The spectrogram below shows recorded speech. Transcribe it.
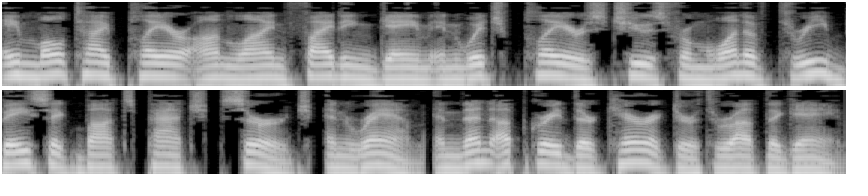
a multiplayer online fighting game in which players choose from one of three basic bots Patch, Surge, and Ram and then upgrade their character throughout the game.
